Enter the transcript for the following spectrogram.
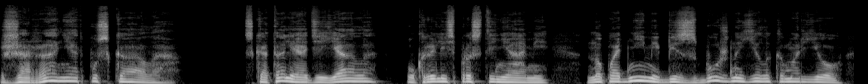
Жара не отпускала. Скатали одеяло, укрылись простынями, но под ними безбожно ело комарье —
